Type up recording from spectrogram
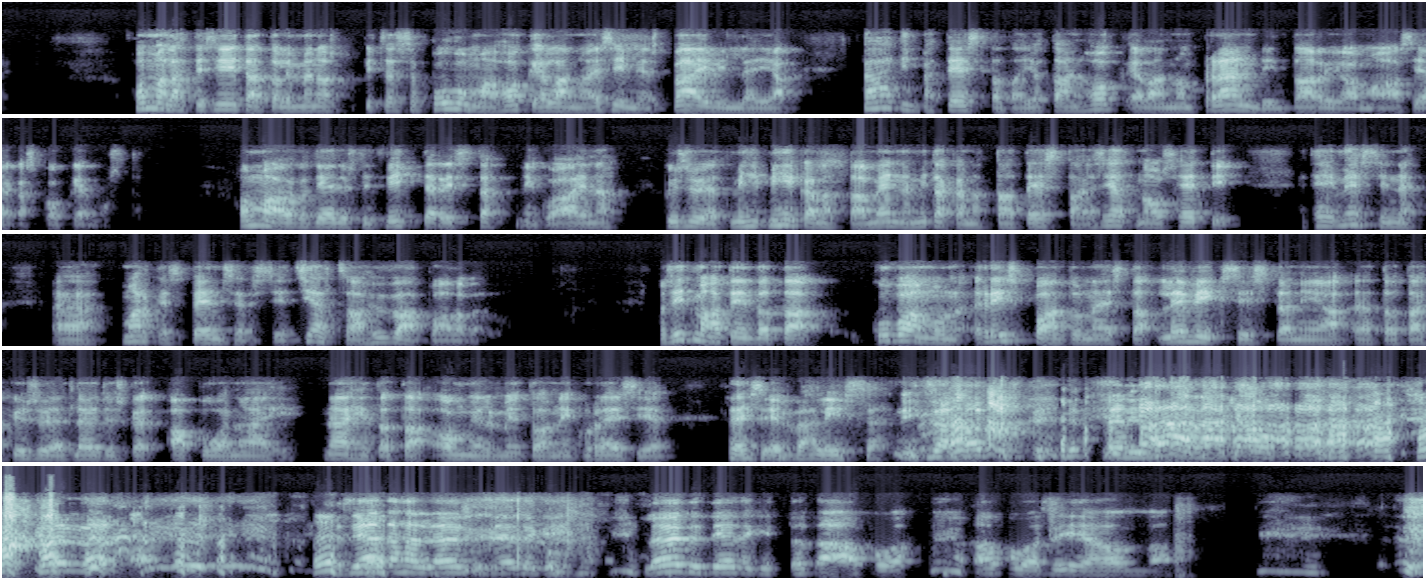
Homma lähti siitä, että olin menossa itse asiassa puhumaan Hokelannon esimiespäiville ja päätinpä testata jotain Hokelannon brändin tarjoamaa asiakaskokemusta. Homma alkoi tietysti Twitteristä, niin kuin aina, kysyi, että mihin, mihin kannattaa mennä, mitä kannattaa testaa, ja sieltä nousi heti, että hei, mene sinne äh, Market Spencersiin, että sieltä saa hyvää palvelua. No sitten mä otin tota, kuvan mun rispaantuneista leviksistäni ja, ja tota, kysyi, että löytyisikö apua näihin, näihin tota, ongelmiin tuon niin reisien, reisien välissä. Niin sanotusti. Nyt meni väärää kauppaa. Kyllä. Ja sieltähän löytyi tietenkin, löytyi tietenkin tota apua, apua siihen hommaan.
